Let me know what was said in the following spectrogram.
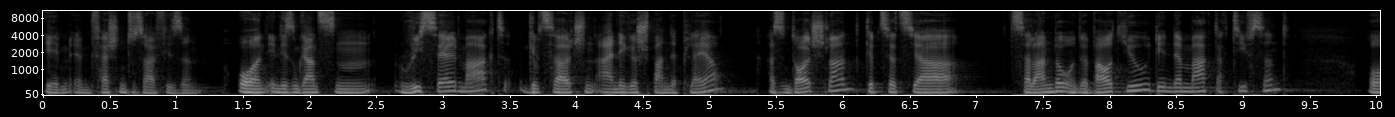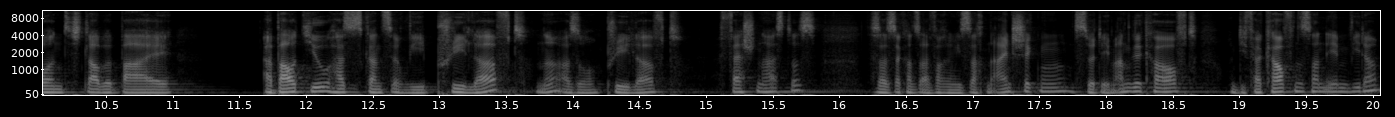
eben im Fashion total viel Sinn. Und in diesem ganzen Resale-Markt gibt es halt schon einige spannende Player. Also in Deutschland gibt es jetzt ja Zalando und About You, die in dem Markt aktiv sind. Und ich glaube, bei About You heißt das Ganze irgendwie Pre-Loved, ne? also Pre-Loved Fashion heißt es. Das heißt, da kannst du einfach irgendwie Sachen einschicken, es wird eben angekauft und die verkaufen es dann eben wieder.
